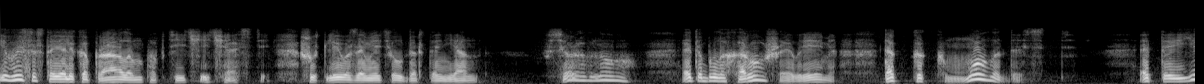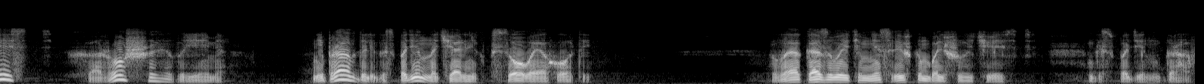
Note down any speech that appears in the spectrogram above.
И вы состояли капралом по птичьей части, шутливо заметил Д'Артаньян. Все равно это было хорошее время, так как молодость — это и есть хорошее время. Не правда ли, господин начальник псовой охоты? Вы оказываете мне слишком большую честь, господин граф,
